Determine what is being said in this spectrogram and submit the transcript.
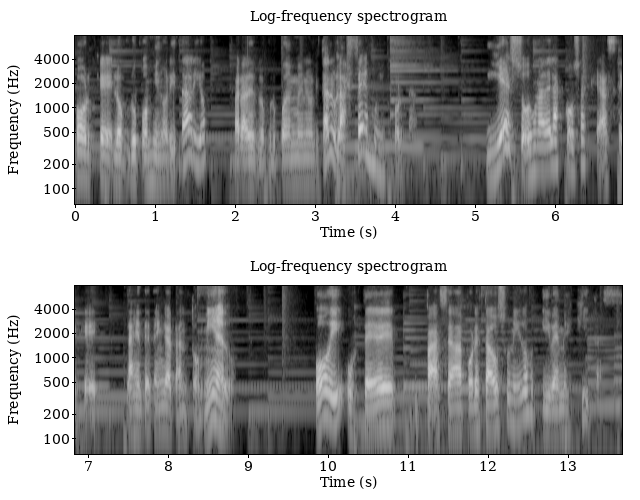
porque los grupos minoritarios, para los grupos minoritarios, la fe es muy importante. Y eso es una de las cosas que hace que la gente tenga tanto miedo. Hoy usted pasa por Estados Unidos y ve mezquitas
